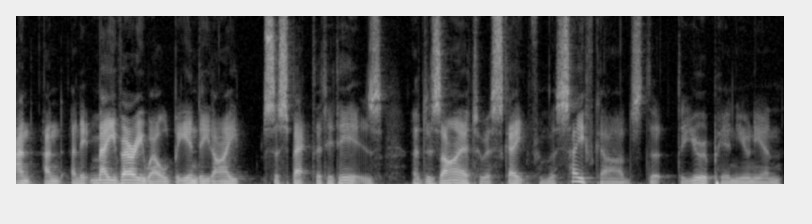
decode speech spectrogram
and, and and it may very well be, indeed, I suspect that it is a desire to escape from the safeguards that the European Union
